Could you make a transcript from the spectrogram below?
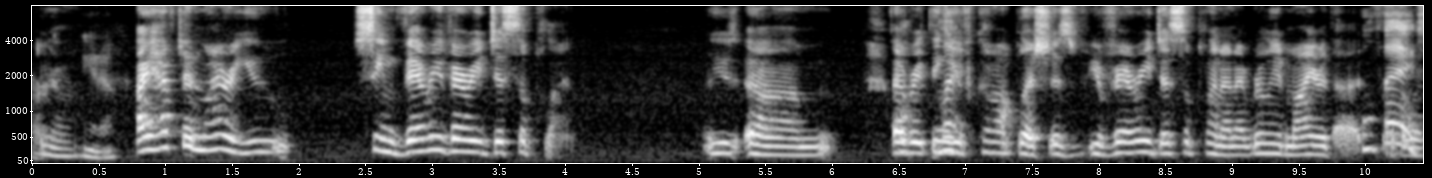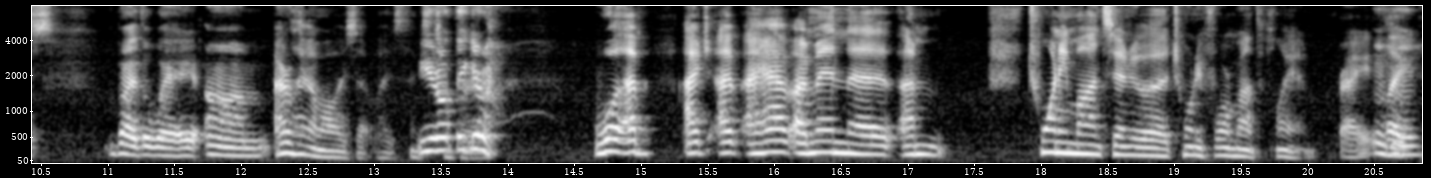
part. Yeah. You know. I have to admire you. Seem very, very disciplined. You, um, everything like- you've accomplished is you're very disciplined, and I really admire that. Well, by the way- thanks. By the way, um, I don't think I'm always that way. You don't think you're. Well, I'm, I, I, I have, I'm in the, I'm 20 months into a 24 month plan, right? Mhm. Like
